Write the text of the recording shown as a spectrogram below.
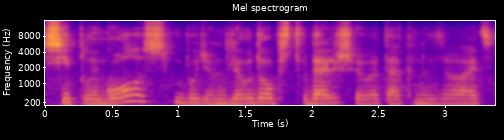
сиплый голос, будем для удобства дальше его так называть.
